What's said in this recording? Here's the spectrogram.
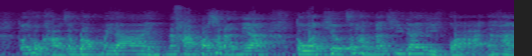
ๆตัวถั่วขาวจะบล็อกไม่ได้นะคะ เพราะฉะนั้นเนี่ยตัวเคียวจะทำหน้าที่ได้ดีกว่านะคะ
